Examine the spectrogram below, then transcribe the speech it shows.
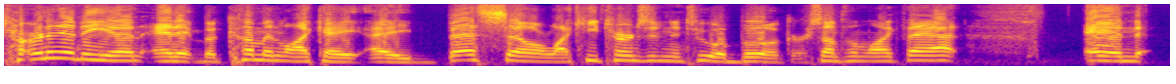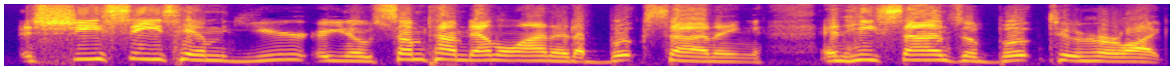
turning it in, and it becoming like a, a bestseller, like he turns it into a book or something like that. And she sees him year, you know, sometime down the line at a book signing, and he signs a book to her like,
